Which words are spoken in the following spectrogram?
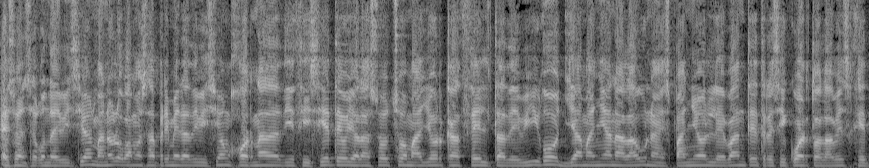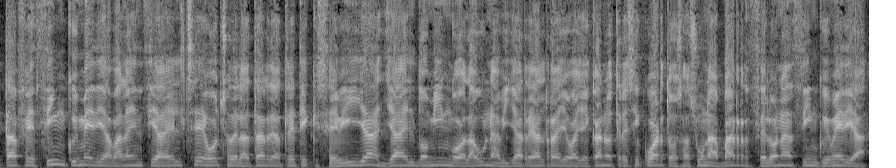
Eso en segunda división. Manolo, vamos a primera división, jornada 17, hoy a las 8, Mallorca, Celta de Vigo, ya mañana a la 1, Español, Levante, 3 y cuarto a la vez, Getafe, 5 y media, Valencia, Elche, 8 de la tarde, Athletic, Sevilla, ya el domingo a la 1, Villarreal, Rayo Vallecano, 3 y cuarto, Osasuna, Barcelona, 5 y media,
